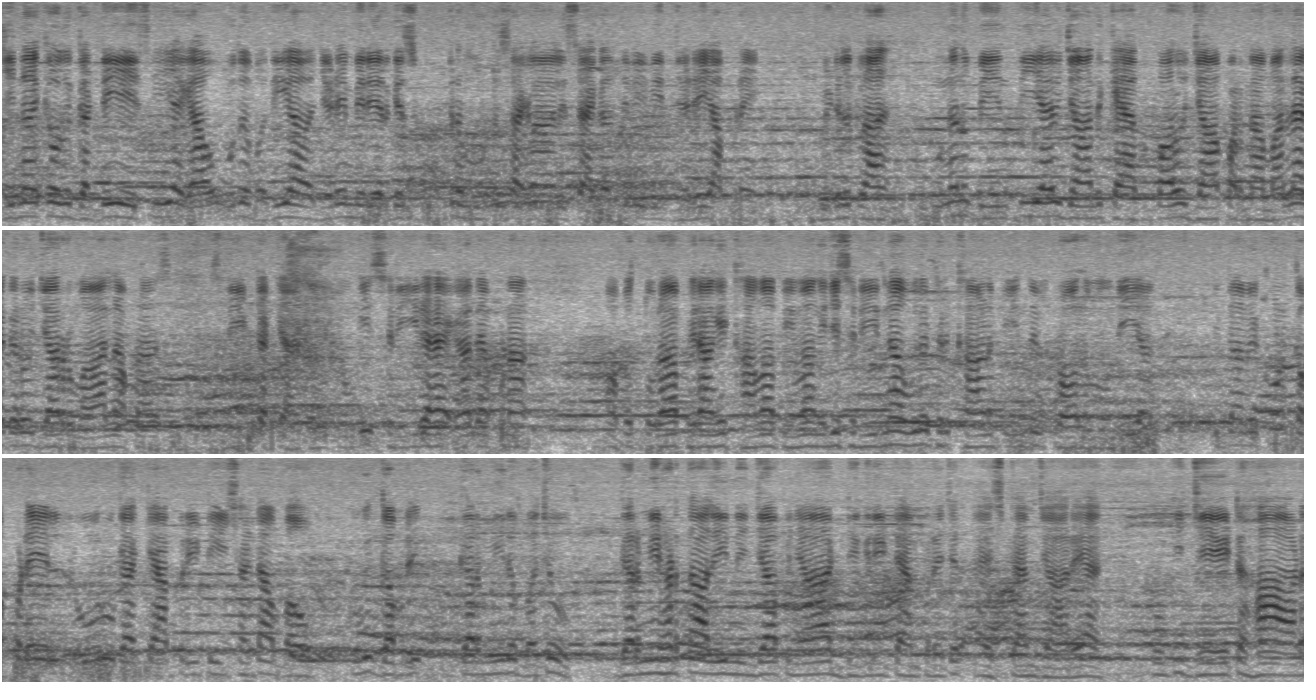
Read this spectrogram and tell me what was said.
ਜਿੰਨਾ ਕਿ ਕੋਲ ਗੱਡੀ ਏਸੀ ਹੈਗਾ, ਉਹ ਤਾਂ ਵਧੀਆ। ਜਿਹੜੇ ਮੇਰੇ ਵਰਗੇ ਸਕੂਟਰ, ਮੋਟਰਸਾਈਕਲਾਂ ਵਾਲੇ ਸਾਈਕਲ ਤੇ ਵੀ ਵੀਰ, ਜਿਹੜੇ ਆਪਣੇ ਮਿਡਲ ਕਲਾਸ ਉਹਨਾਂ ਨੂੰ ਬੇਨਤੀ ਹੈ ਵੀ ਜਾਂ ਤਾਂ ਕੈਪ ਪਾ ਲਓ ਜਾਂ ਪਰਨਾ ਬੰਨ੍ਹ ਲਿਆ ਕਰੋ, ਜਾਂ ਰੁਮਾਲ ਨਾਲ ਆਪਣਾ ਸਰੀਰ ਢੱਕਿਆ ਕਰੋ। ਕਿਉਂਕਿ ਸਰੀਰ ਹੈਗਾ ਤੇ ਆਪਣਾ, ਆਪਾਂ ਤੁਰਾਂ ਫਿਰਾਂਗੇ, ਖਾਵਾਂ ਪੀਵਾਂਗੇ। ਜੇ ਸਰੀਰ ਨਾ ਹੋਵੇ ਤੇ ਫਿਰ ਖਾਣ ਪੀਣ ਤੇ ਵੀ ਪ੍ਰੋਬਲਮ ਆਉਂਦੀ ਆ। ਜਿੱਦਾਂ ਵੇਖੋ ਹੁਣ ਕੱਪੜੇ ਲੋਰ ਹੋ ਗਿਆ ਕੈਪਰੀ, ਟੀ-ਸ਼ਰਟਾਂ ਪਾਓ, ਕਿਉਂਕਿ ਗਰਮੀ ਗਰਮੀ ਤੋਂ ਬਚੋ। ਗਰਮੀ 48 49 50 ਡਿਗਰੀ ਟੈਂਪਰੇਚਰ ਇਸ ਟਾਈਮ ਜਾ ਰਿਹਾ ਹੈ। ਕਿਉਂਕਿ ਜੇਠ, ਹਾੜ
